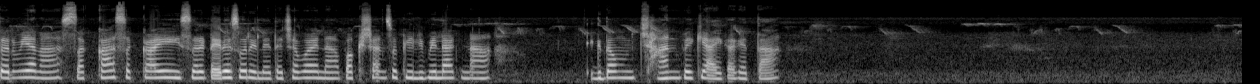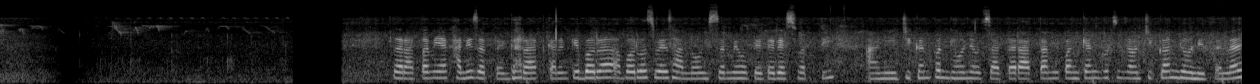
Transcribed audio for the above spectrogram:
तर मी ना सकाळ सकाळी सर टेरेसवर येले. त्याच्यामुळे ना पक्ष्यांचं किलबिलाट ना एकदम छानपैकी ऐका घेता. तर आता मी या खाली जाते घरात कारण की बरं बरोच वेळ झालो इसर मी होते टेरेसवरती आणि चिकन पण घेऊन येऊचा तर आता मी पंख्यांकडून जाऊन चिकन घेऊन येतेलं आहे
